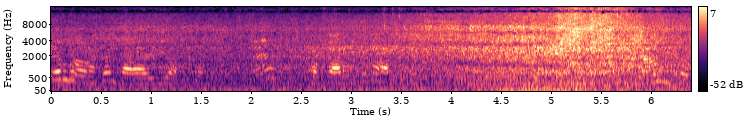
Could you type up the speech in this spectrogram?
Gel lan, sen daha iyi yaptın. Çok arıldın abi. Yandım.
